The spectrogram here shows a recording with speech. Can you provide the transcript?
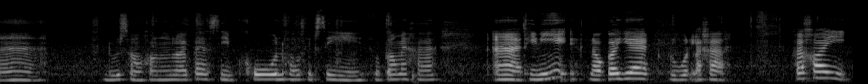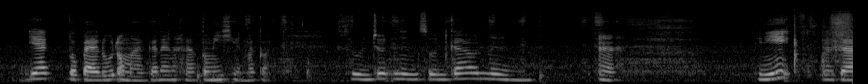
่ารูท2ของ 180 คูณ 64 ถูกต้องไหมคะ อ่า ทีนี้เราก็แยกรูทแล้วค่ะ ค่อยๆ แยกตัวแปรรูทออกมาก็ได้นะคะ ตรงนี้เขียนมาก่อน 0.1091 อะทีนี้เราจะ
